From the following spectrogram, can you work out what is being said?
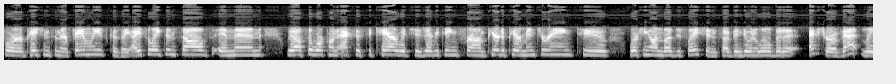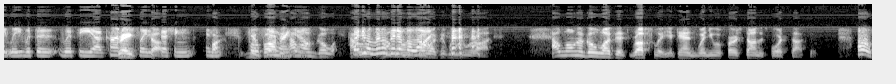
for patients and their families because they isolate themselves, and then we also work on access to care, which is everything from peer-to-peer mentoring to working on legislation. So I've been doing a little bit of extra of that lately with the with the uh, current Great legislative stuff. session in Bar- full yeah, Barby, swing right how now. long ago? How, So I do a little bit of long a ago lot. was it when you were on? How long ago was it, roughly, again, when you were first on the Sports Doctor? Oh,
